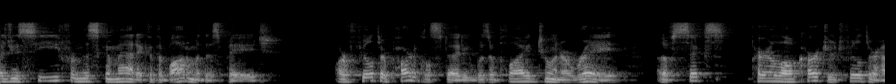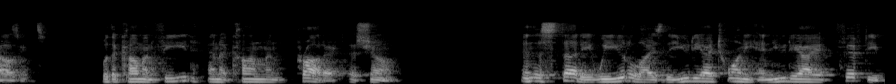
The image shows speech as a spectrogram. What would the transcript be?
As you see from the schematic at the bottom of this page, our filter particle study was applied to an array of six parallel cartridge filter housings with a common feed and a common product as shown. In this study, we utilized the UDI-20 and UDI-50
